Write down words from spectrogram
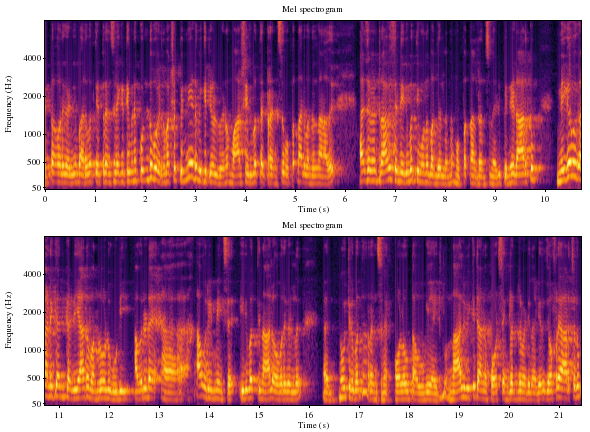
എട്ട് ഓവർ കഴിയുമ്പോൾ അറുപത്തിയെട്ട് റൺസിലേക്ക് ടീമിനെ കൊണ്ടുപോയിരുന്നു. പക്ഷെ പിന്നീട് വിക്കറ്റുകൾ വീണു. മാർഷ് ഇരുപത്തെട്ട് റൺസ് മുപ്പത്തിനാല് പന്തിൽ നിന്നാണ് അത് അതേസമയം ട്രാവിസ് ഹെഡ് ഇരുപത്തിമൂന്ന് പന്തുകളിൽ നിന്ന് മുപ്പത്തിനാല് റൺസ് നേടി. പിന്നീട് ആർക്കും മികവ് കാണിക്കാൻ കഴിയാതെ വന്നതോടുകൂടി അവരുടെ ആ ഒരു ഇന്നിങ്സ് ഇരുപത്തിനാല് ഓവറുകളിൽ നൂറ്റി ഇരുപത്തി റൺസിന് ഓൾ ഔട്ട് ആവുകയായിരുന്നു. നാല് വിക്കറ്റാണ് പോർട്സ് ഇംഗ്ലണ്ടിന് വേണ്ടി നേടിയത് ജോഫ്രെ ആർച്ചറും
